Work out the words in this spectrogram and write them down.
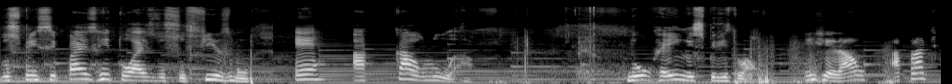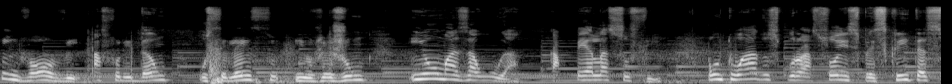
dos principais rituais do sufismo é a Kaulua, no reino espiritual. Em geral, a prática envolve a solidão, o silêncio e o jejum em uma zaua, capela sufi pontuados por ações prescritas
